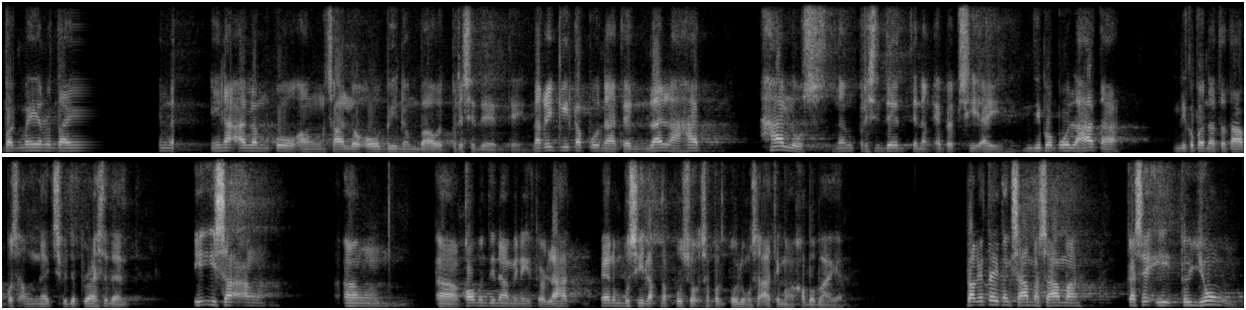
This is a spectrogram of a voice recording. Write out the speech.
pag mayroon tayong inaalam ko ang saloobi ng bawat presidente. Nakikita po natin lahat halos ng presidente ng FFCI. Hindi pa po lahat ha. Hindi ko pa natatapos ang Nights with the President. Iisa ang ang uh, common denominator, lahat merong busilak na puso sa pagtulong sa ating mga kababayan. Bakit tayo nagsama-sama? Kasi ito yung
